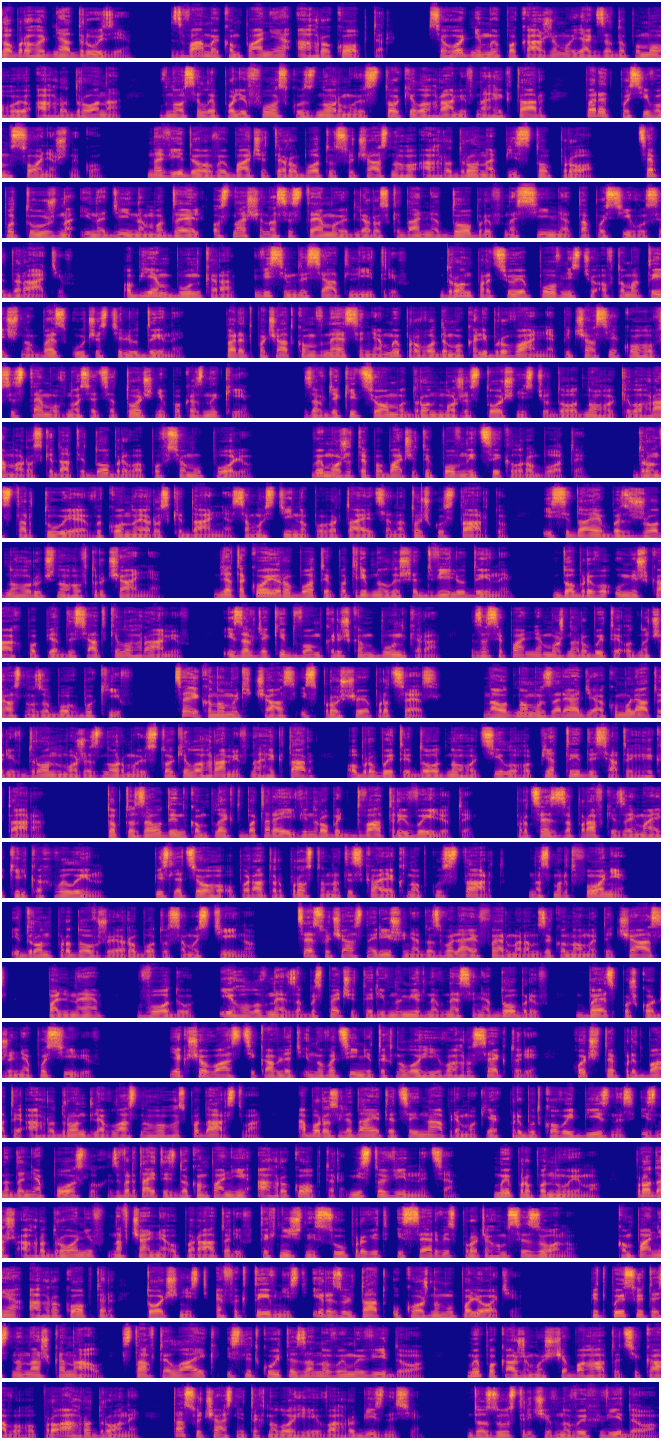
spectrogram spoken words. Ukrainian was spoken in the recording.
Доброго дня, друзі! З вами компанія Агрокоптер. Сьогодні ми покажемо, як за допомогою агродрона вносили поліфоску з нормою 100 кг на гектар перед посівом соняшнику. На відео ви бачите роботу сучасного агродрона P100 Pro. Це потужна і надійна модель, оснащена системою для розкидання добрив, насіння та посіву сидератів. Об'єм бункера 80 літрів. Дрон працює повністю автоматично, без участі людини. Перед початком внесення ми проводимо калібрування, під час якого в систему вносяться точні показники. Завдяки цьому дрон може з точністю до 1 кг розкидати добрива по всьому полю. Ви можете побачити повний цикл роботи. Дрон стартує, виконує розкидання, самостійно повертається на точку старту і сідає без жодного ручного втручання. Для такої роботи потрібно лише дві людини. Добриво у мішках по 50 кг, і завдяки двом кришкам бункера засипання можна робити одночасно з обох боків. Це економить час і спрощує процес. На одному заряді акумуляторів дрон може з нормою 100 кг на гектар обробити до 1,5 гектара. Тобто за один комплект батарей він робить 2-3 вильоти. Процес заправки займає кілька хвилин. Після цього оператор просто натискає кнопку Старт на смартфоні, і дрон продовжує роботу самостійно. Це сучасне рішення дозволяє фермерам зекономити час, пальне, воду і, головне, забезпечити рівномірне внесення добрив без пошкодження посівів. Якщо вас цікавлять інноваційні технології в агросекторі, хочете придбати агродрон для власного господарства або розглядаєте цей напрямок як прибутковий бізнес із надання послуг, звертайтесь до компанії Агрокоптер, місто Вінниця. Ми пропонуємо продаж агродронів, навчання операторів, технічний супровід і сервіс протягом сезону. Компанія Агрокоптер, точність, ефективність і результат у кожному польоті. Підписуйтесь на наш канал, ставте лайк і слідкуйте за новими відео. Ми покажемо ще багато цікавого про агродрони та сучасні технології в агробізнесі. До зустрічі в нових відео.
